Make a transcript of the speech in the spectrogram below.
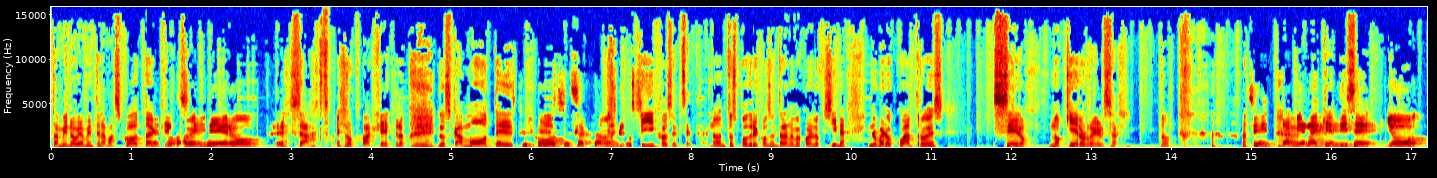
también obviamente la mascota. El que ropavejero. exacto, el ropavejero, los camotes. Los hijos, exactamente. Los hijos, etcétera, ¿no? Entonces podré concentrarme mejor en la oficina. El número 4 es cero, no quiero regresar, ¿no? Sí, también hay quien dice, yo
